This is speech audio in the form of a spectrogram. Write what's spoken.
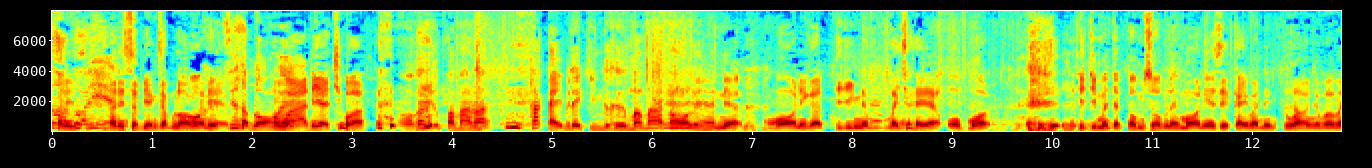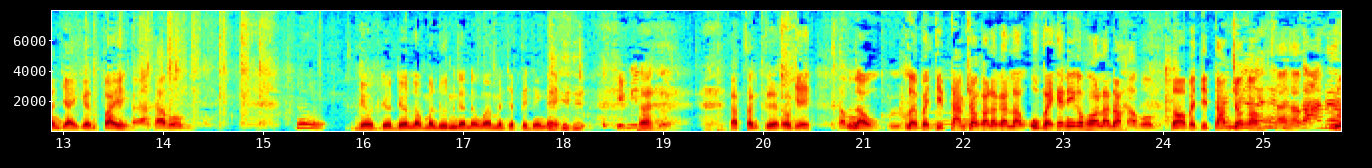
รออันนี้ตัวนี่อันนี้เสบียงสำรองอ๋ออันนี้คือซื้อสำรองเลยเพราะว่าอันเนี้ยชัวร์อ๋อก็คือประมาณว่าถ้าไก่ไม่ได้กินก็คือมาม่าต่อเลยฮะเนี่ยหม้อนี้ก็จริงๆเนี่ยไม่ใช่อะอบหม้อที่จริงมันจะต้มส้มแหละหม้อนี้ซื้อไก่มาหนึ่งตัว แต่ว่ามันใหญ่เกินไปครับผมเดี๋ยวเดี๋ยวเดี๋ยวเรามาลุ้นกันนะว่ามันจะเป็นยังไงคลิปนี้ต้องเกิด ครับต้องเกิดโอเคครับผม แล้วเราไปติดตามช่องเขาแล้วกันเราอุบไว้แค่นี้ก็พอแล้วเนาะครับผม เราไปติดตามช่องเขาใช่ครับ ตามแม่บ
